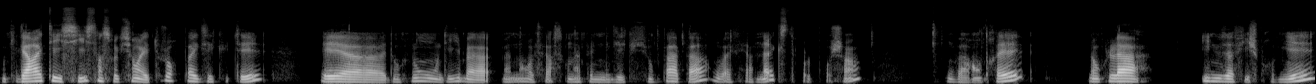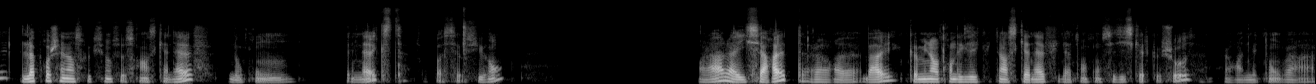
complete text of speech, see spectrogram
Donc il est arrêté ici, cette instruction n'est toujours pas exécutée. Et euh, donc nous on dit bah, maintenant on va faire ce qu'on appelle une exécution pas à pas. On va écrire next pour le prochain. On va rentrer. Donc là, il nous affiche premier. La prochaine instruction ce sera un scanf. Donc on fait next pour passer au suivant. Voilà, là il s'arrête. Alors euh, bah comme il est en train d'exécuter un scanf, il attend qu'on saisisse quelque chose. Alors admettons on va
